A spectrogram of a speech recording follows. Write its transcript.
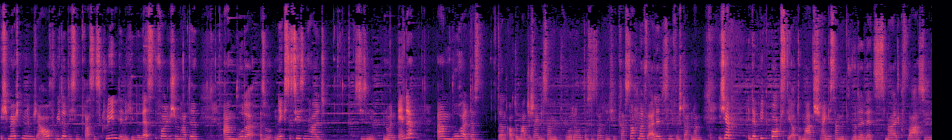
ich möchte nämlich auch wieder diesen krassen Screen, den ich in der letzten Folge schon hatte, ähm, wo da, also nächste Season halt, Season 9 Ende, ähm, wo halt das dann automatisch eingesammelt wurde und das ist halt richtig krass. Nochmal für alle, die es nicht verstanden haben. Ich habe in der Big Box, die automatisch eingesammelt wurde, letztes Mal quasi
